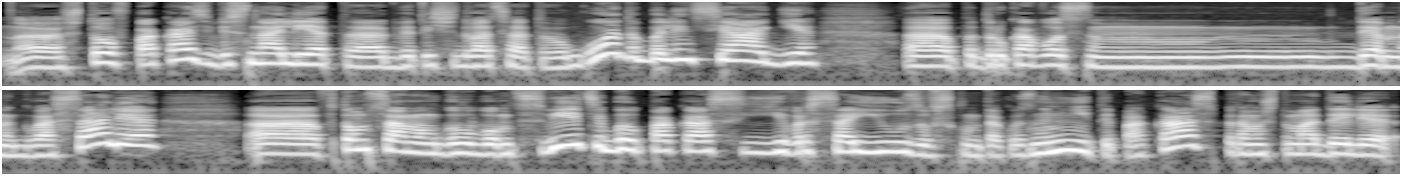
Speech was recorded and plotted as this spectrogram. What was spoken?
э, что в показе «Весна-лето» 2020 года Баленсиаги э, под руководством Демна Гвасалия в том самом голубом цвете был показ евросоюзовском, такой знаменитый показ, потому что модели,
